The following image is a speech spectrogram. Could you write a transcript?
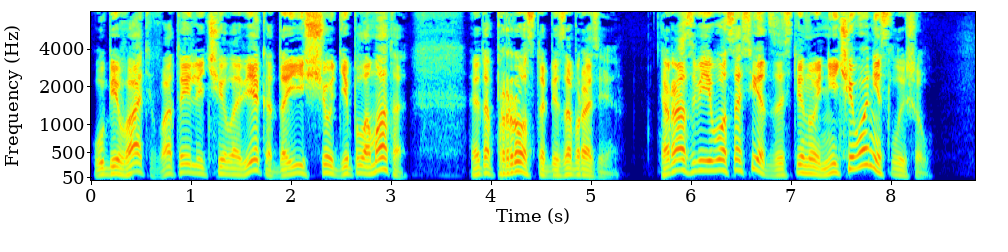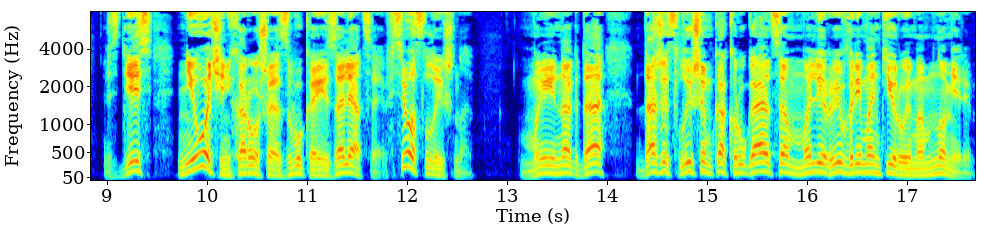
Убивать в отеле человека, да еще дипломата это просто безобразие. Разве его сосед за стеной ничего не слышал? Здесь не очень хорошая звукоизоляция, все слышно. Мы иногда даже слышим, как ругаются маляры в ремонтируемом номере.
